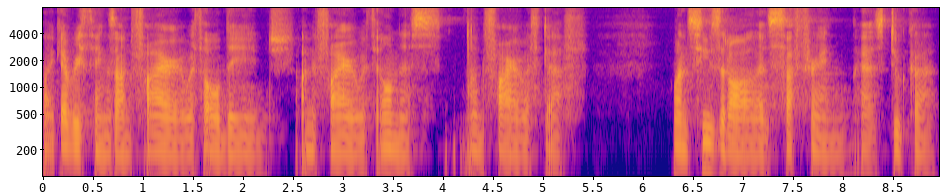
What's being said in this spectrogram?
like everything's on fire with old age, on fire with illness, on fire with death. One sees it all as suffering, as dukkha.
